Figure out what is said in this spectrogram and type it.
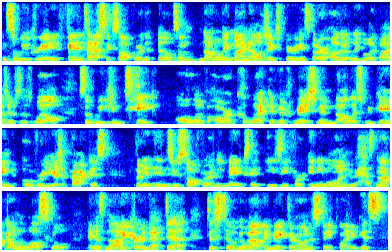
And so we've created fantastic software that builds on not only my knowledge experience, but our other legal advisors as well. So we can take all of our collective information and knowledge we've gained over years of practice, put it into software that makes it easy for anyone who has not gone to law school and has not incurred that debt to still go out and make their own estate planning. It's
